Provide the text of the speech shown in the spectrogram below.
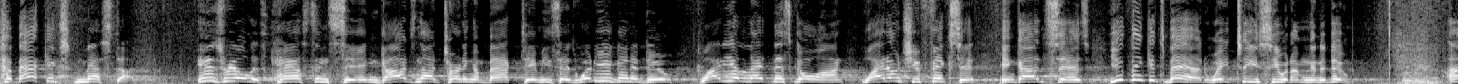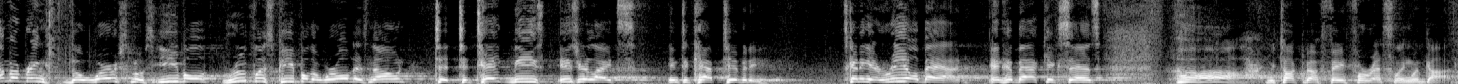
Habakkuk's messed up. Israel is cast in sin. God's not turning them back to him. He says, What are you going to do? Why do you let this go on? Why don't you fix it? And God says, You think it's bad. Wait till you see what I'm going to do. I'm going to bring the worst, most evil, ruthless people the world has known to, to take these Israelites into captivity. It's going to get real bad. And Habakkuk says, Oh, we talked about faithful wrestling with God.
